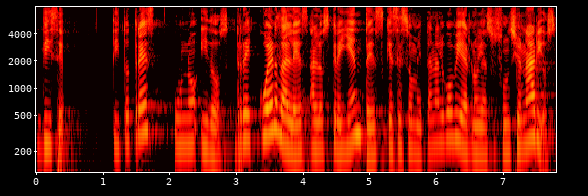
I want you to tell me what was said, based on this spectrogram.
Dice, Tito 3, 1 y 2. Recuérdales a los creyentes que se sometan al gobierno y a sus funcionarios.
